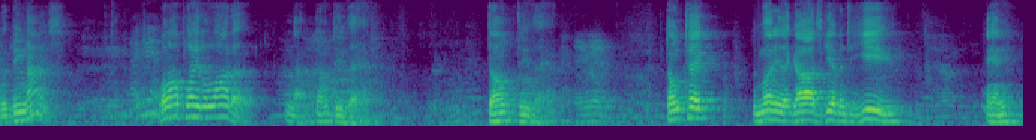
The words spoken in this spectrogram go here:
Would be nice. Well, I'll play the lotto. No, don't do that. Don't do that. Don't take the money that God's given to you and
